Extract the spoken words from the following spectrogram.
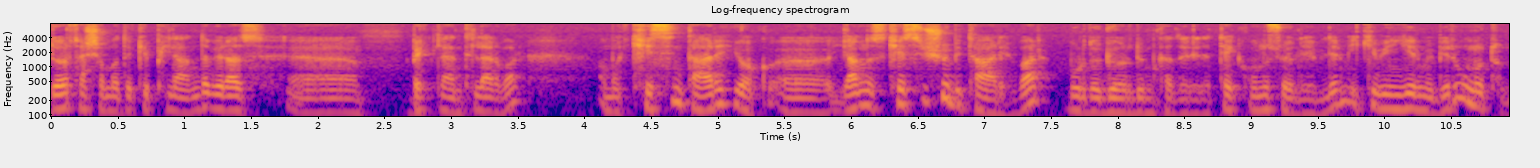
dört aşamadaki planda biraz e, beklentiler var. Ama kesin tarih yok. E, yalnız kesin şu bir tarih var. Burada gördüğüm kadarıyla tek onu söyleyebilirim. 2021'i unutun.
